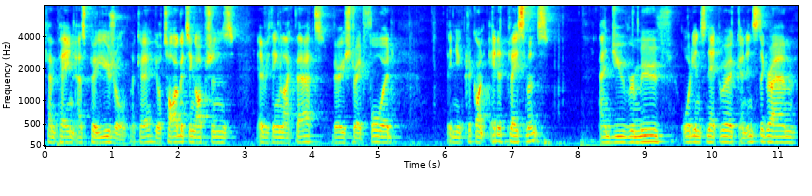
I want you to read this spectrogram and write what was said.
campaign as per usual, okay? Your targeting options, everything like that, very straightforward. Then you click on edit placements and you remove audience network and Instagram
